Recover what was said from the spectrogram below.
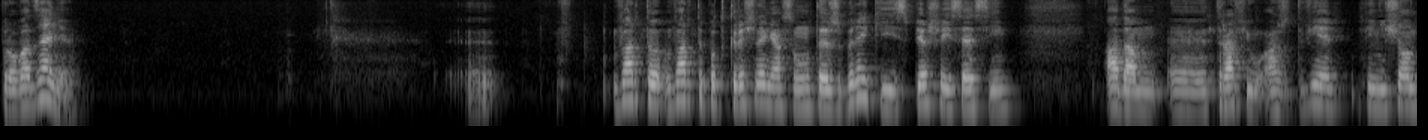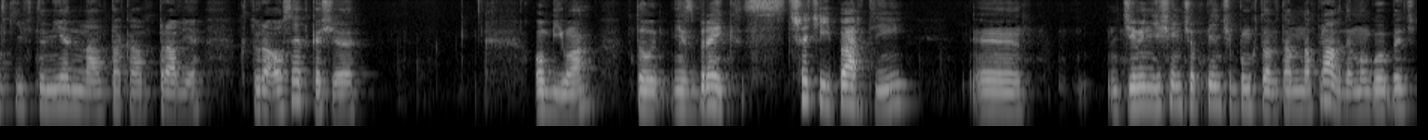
prowadzenie. Warto, warte podkreślenia są też breaki z pierwszej sesji. Adam y, trafił aż dwie pięćdziesiątki, w tym jedna taka prawie, która o setkę się obiła. To jest break z trzeciej partii. Y, 95-punktowy, tam naprawdę mogło być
